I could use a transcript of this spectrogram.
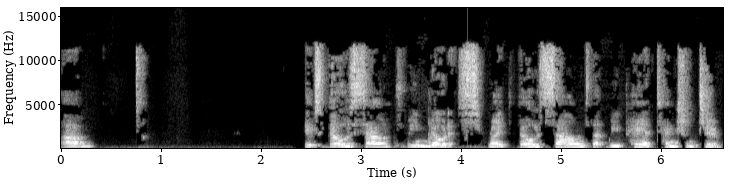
um, it's those sounds we notice, right? Those sounds that we pay attention to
